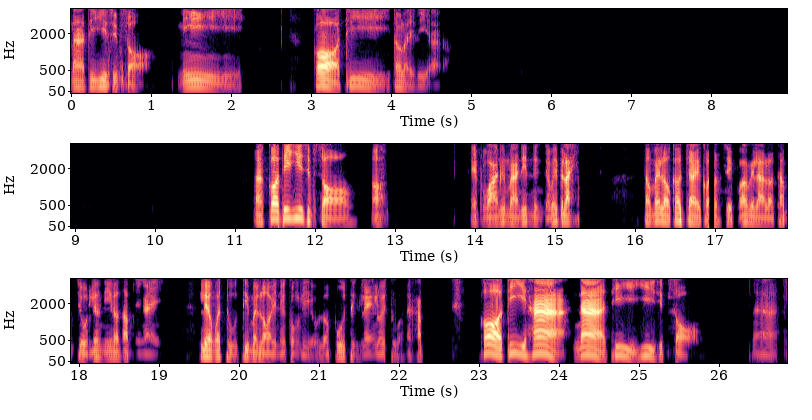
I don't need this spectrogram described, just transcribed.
หน้าที่ยี่สิบสองนี่ ก็ที่เท่าไหร่ดีอะอะก็ที่ยี่สิบสองอ๋อ advance ขึ้นมานิดหนึ่งแต่ไม่เป็นไรทำให้เราเข้าใจ concept ว่าเวลาเราทำโจทย์เรื่องนี้เราทำยังไง เรื่องวัตถุที่มันลอยในกล่องเหลวเราพูดถึงแรงลอยตัวนะครับ ข้อที่ห้าหน้าที่ยี่สิบสองนะโอเค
